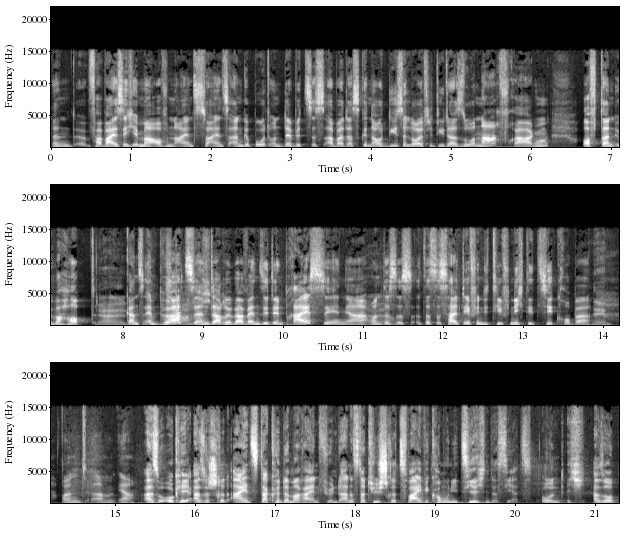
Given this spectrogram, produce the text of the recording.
dann äh, verweise ich immer auf ein 1 zu 1 Angebot. Und der Witz ist aber, dass genau diese Leute, die da so nachfragen, oft dann überhaupt Ja, ganz empört gar sind nicht, ja. darüber, wenn sie den Preis sehen, ja. und das ja. ist, das ist halt definitiv nicht die Zielgruppe. Nee. Und ähm, ja. Also, okay, also Schritt eins, da könnt ihr mal reinführen. Dann ist natürlich Schritt zwei, wie kommuniziere ich denn das jetzt? Und ich, also,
